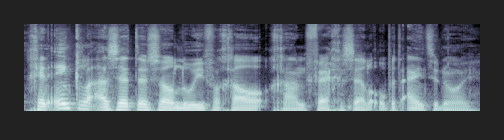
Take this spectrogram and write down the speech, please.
Geen enkele AZ'er zal Louis van Gaal gaan vergezellen op het eindtoernooi.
